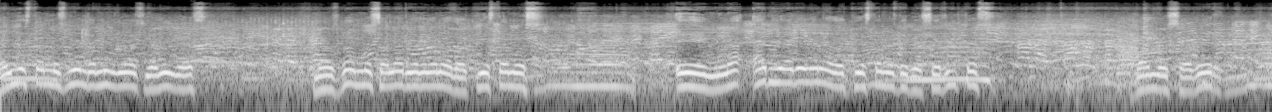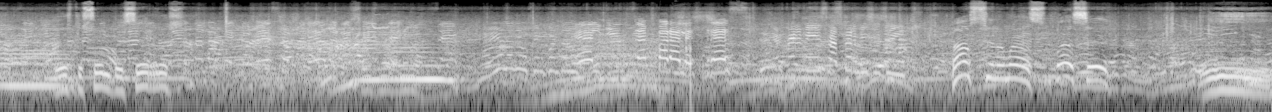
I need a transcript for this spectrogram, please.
Ahí estamos viendo, amigos y amigas. Nos vamos al área de ganado. Aquí estamos en la área de ganado. Aquí estamos de becerritos. Vamos a ver, estos son becerros. El ginseng para el estrés. Permiso, permiso, sí. Pase nomás, pase. Uh,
